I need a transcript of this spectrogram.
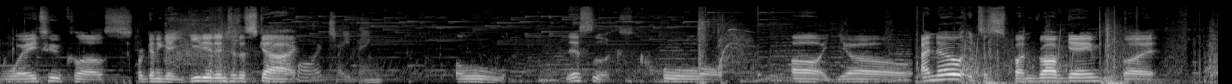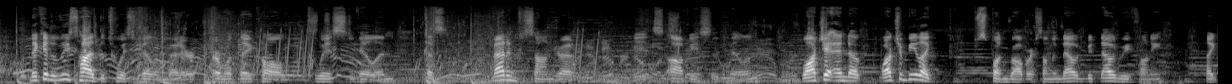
way too close. We're gonna get yeeted into the sky. Oh, this looks cool. Oh, yo. I know it's a SpongeBob game, but they could at least hide the twist villain better, or what they call twist villain, because Madame Kassandra is obviously the villain. Watch it end up, watch it be like SpongeBob or something. That would be that would be funny. Like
